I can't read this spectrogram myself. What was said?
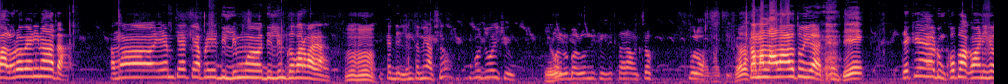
વાલોરો વેણી ના હતા. આમાં એમ કે કે આપણે દિલ્હીમાં દિલ્હીમાં ગવારવા આવ્યા હમ કે દિલ્હીમાં તમે આવશો? હું જોઈશું એવું? બલૂન બલૂનની ટિકિટ કરાવો. છો બોલો. તમાર લાલા આવ્યો તો યાર. તે? તે કે ડુંખો ભાગવાની છે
